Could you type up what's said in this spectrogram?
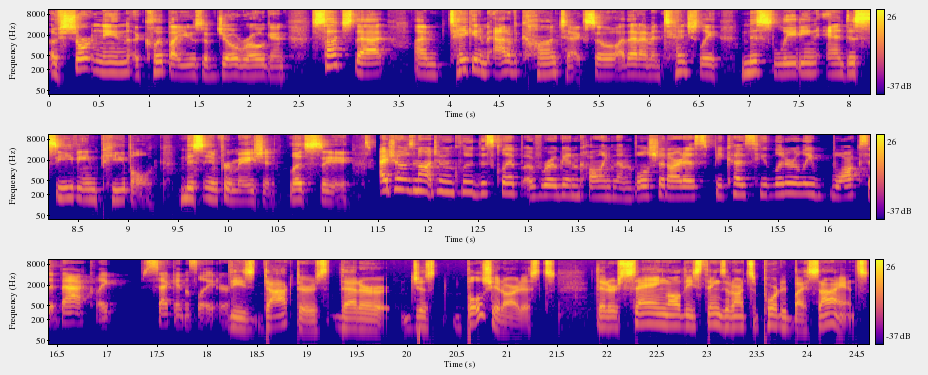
of shortening a clip I used of Joe Rogan such that I'm taking him out of context so that I'm intentionally misleading and deceiving people. Misinformation. Let's see. I chose not to include this clip of Rogan calling them bullshit artists because he literally walks it back like seconds later. These doctors that are just bullshit artists that are saying all these things that aren't supported by science.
